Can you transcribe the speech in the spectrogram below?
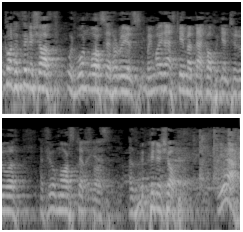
We're going to finish off with one more set of reels. We might ask Emma back up again to do a, a few more steps for us as we finish up. Yeah.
